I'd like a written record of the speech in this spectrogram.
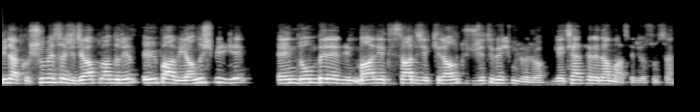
Bir dakika şu mesajı cevaplandırayım. Eyüp abi yanlış bilgi. Endombele'nin maliyeti sadece kiralık ücreti 5 milyon euro. Geçen seneden bahsediyorsun sen.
